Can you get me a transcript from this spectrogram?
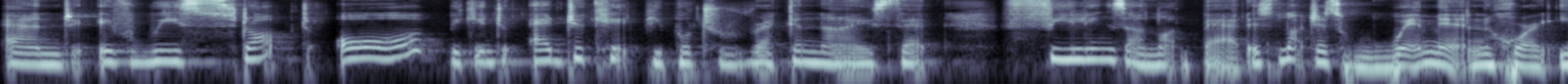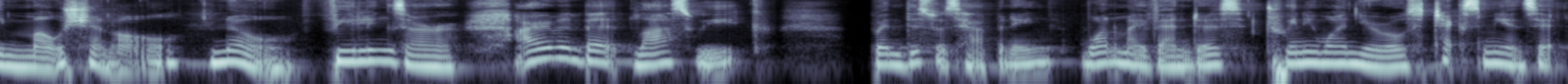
And if we stopped or begin to educate people to recognize that feelings are not bad, it's not just women who are emotional. No, feelings are. I remember last week, when this was happening, one of my vendors, 21 year olds, text me and said,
